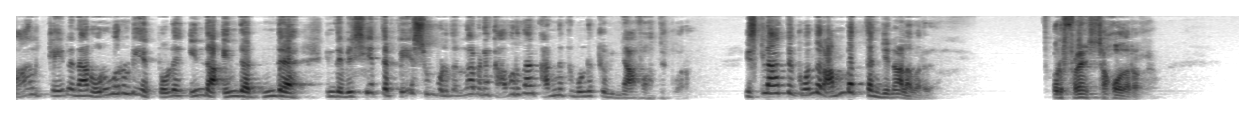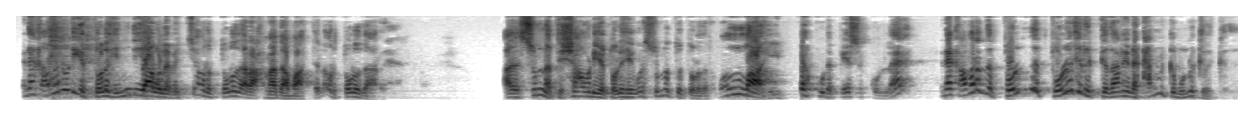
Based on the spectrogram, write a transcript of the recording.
வாழ்க்கையில நான் ஒருவருடைய தொழு இந்த இந்த இந்த இந்த விஷயத்தை பேசும் பொழுதெல்லாம் எனக்கு அவர் தான் கண்ணுக்கு முன்னுக்கு ஞாபகத்துக்கு வரும். இஸ்லாத்துக்கு வந்து ஒரு ஐம்பத்தஞ்சு நாள் அவர் ஒரு பிரெஞ்சு சகோதரர். எனக்கு அவருடைய தொழுகை இந்தியாவில் வச்சு அவர் தொழுதார் அகமதாபாத்தில் அவர் தொழுதாரு. அது சுண்ண திஷாவுடைய தொழுகை கூட சுண்ணத்து தொழுதார். வல்லாஹி இப்ப கூட பேசக்குள்ள எனக்கு அவர் அந்த தொழுக தொழுகை இருக்குதான் என் கண்ணுக்கு முன்னுக்கு இருக்குது.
